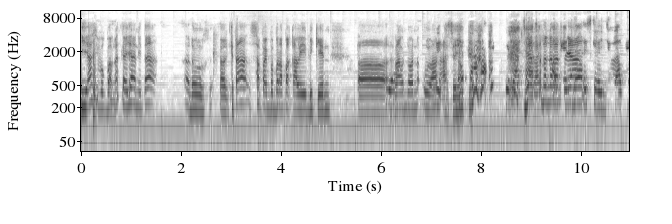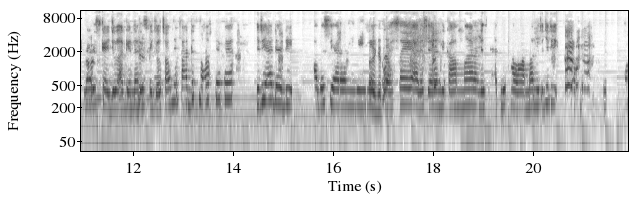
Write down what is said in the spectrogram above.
iya sibuk banget kayaknya Anita aduh eh, kita sampai beberapa kali bikin uh, ya. rundown ulang iya. asik. Kita cara agenda ya. reschedule, agenda reschedule, agenda reschedule. Soalnya padat maaf ya pak. Ya. Jadi ada di ada siaran di oh, gitu ya? WC, ada siaran di kamar, ada siaran di halaman itu jadi.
